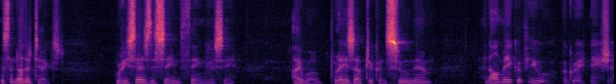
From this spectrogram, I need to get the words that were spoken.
There's another text where he says the same thing, you see. I will blaze up to consume them, and I'll make of you a great nation.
